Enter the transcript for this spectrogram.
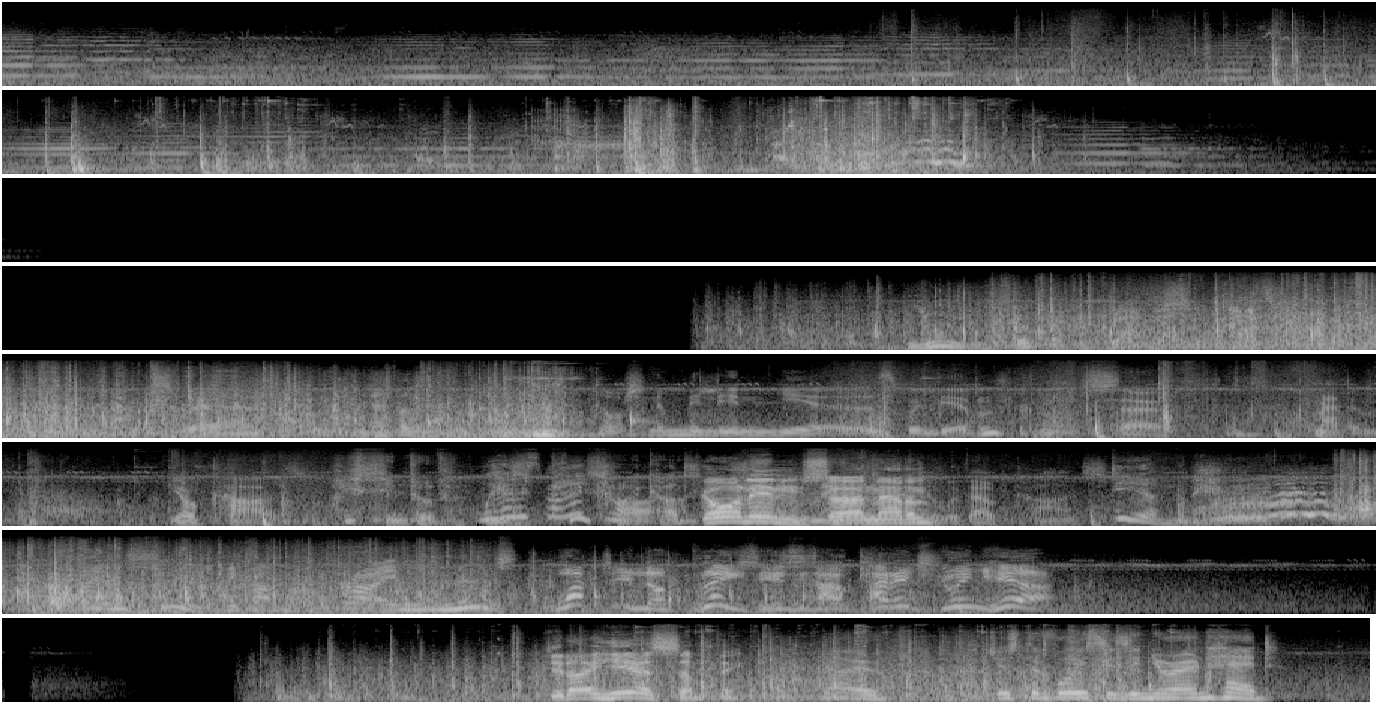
Cards. Go on Sorry, in, may sir, not madam. Without cards. Dear Mary, I am soon to become Prime Minister. What in the blazes is our carriage doing here? Did I hear something? No, just the voices in your own head.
